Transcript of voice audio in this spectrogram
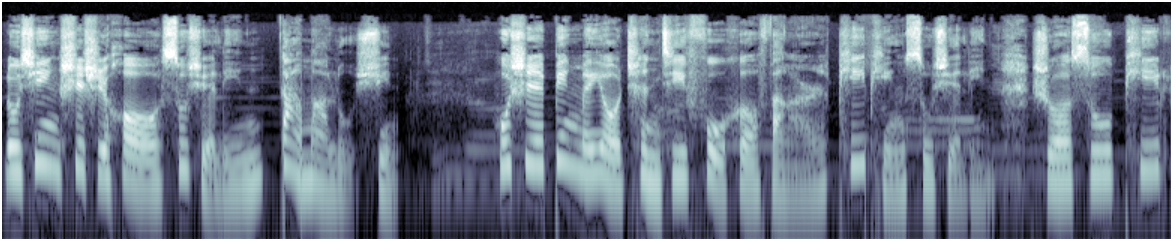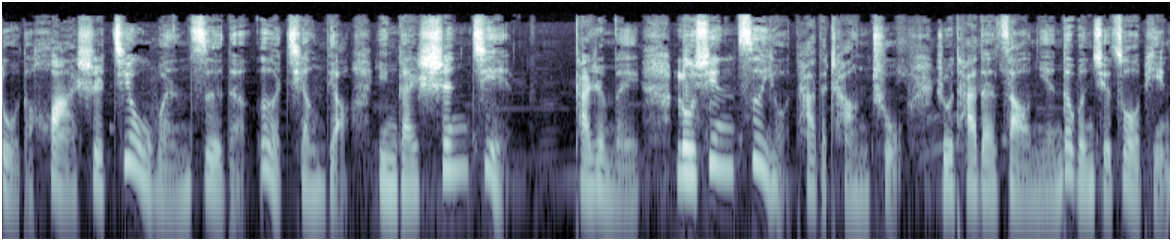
鲁迅逝世后，苏雪林大骂鲁迅。胡适并没有趁机附和，反而批评苏雪林，说苏批鲁的话是旧文字的恶腔调，应该深戒。他认为鲁迅自有他的长处，如他的早年的文学作品，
